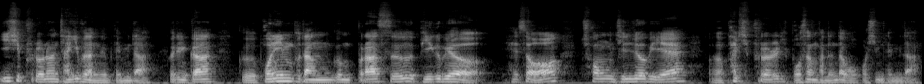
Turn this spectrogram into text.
20%는 자기 부담금이 됩니다. 그러니까 그 본인 부담금 플러스 비급여 해서 총 진료비의 어, 80%를 보상받는다고 보시면 됩니다.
